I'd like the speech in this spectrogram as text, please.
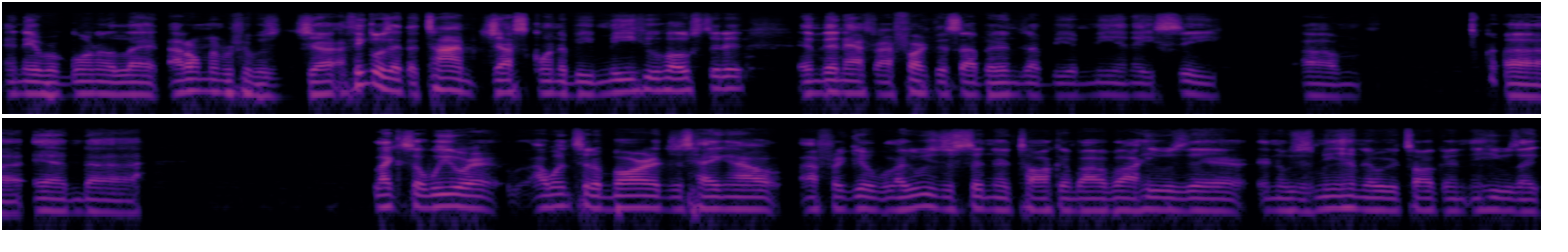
and they were going to let, I don't remember if it was just, I think it was at the time just going to be me who hosted it. And then after I fucked this up, it ended up being me and AC. Um, uh, and uh, like so we were. I went to the bar to just hang out. I forget, like we was just sitting there talking, blah blah blah. He was there, and it was just me and him that we were talking. And he was like,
